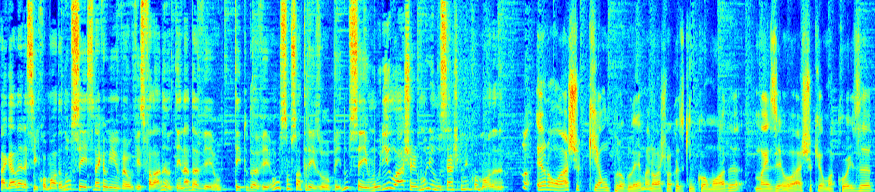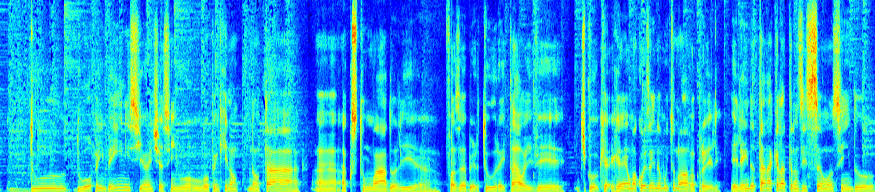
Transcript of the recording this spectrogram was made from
A galera se incomoda? Não sei. Será que alguém vai ouvir isso falar? Não, tem nada a ver. Ou tem tudo a ver. Ou são só três open. Não sei. O Murilo acha. O Murilo, você acha que não incomoda, né? Eu não acho que é um problema, não acho uma coisa que incomoda, mas eu acho que é uma coisa do, do Open bem iniciante, assim, o, Open que não, não tá uh, acostumado ali a fazer abertura e tal e ver, tipo, que é uma coisa ainda muito nova para ele. Ele ainda tá naquela transição, assim, do,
